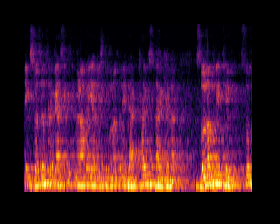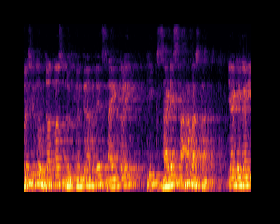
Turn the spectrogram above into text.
एक स्वतंत्र व्यासपीठ मिळावं या दृष्टिकोनातून येत्या अठ्ठावीस तारखेला सोलापूर येथील सुप्रसिद्ध हुतात्मा स्मृती मंदिरामध्ये सायंकाळी ठीक साडेसहा वाजता या ठिकाणी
